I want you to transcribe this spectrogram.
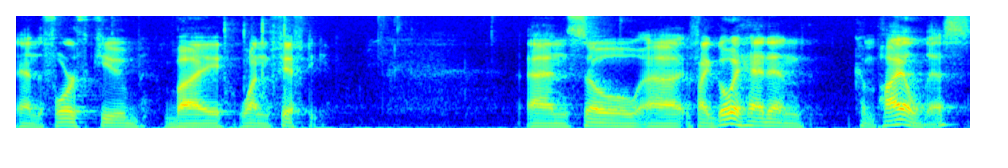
and the fourth cube by 150. And so uh, if I go ahead and compile this,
